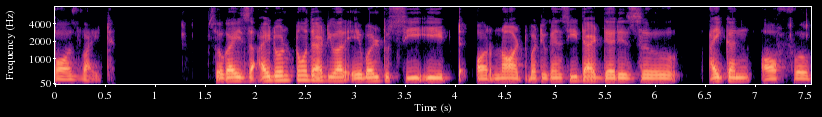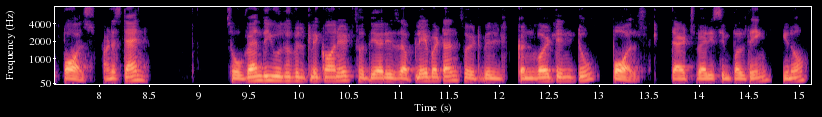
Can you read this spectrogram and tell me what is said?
pause white. So guys i don't know that you are able to see it or not but you can see that there is a icon of uh, pause. Understand so when the user will click on it so there is a play button so it will convert into pause. That's very simple thing you know.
